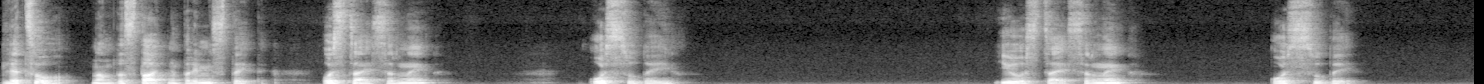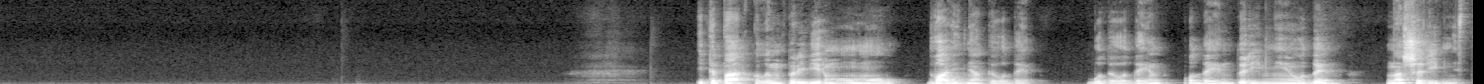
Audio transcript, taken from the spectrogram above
Для цього нам достатньо перемістити ось цей сирник, ось сюди. І ось цей сирник ось сюди. І тепер, коли ми перевіримо умову, 2 відняти 1 буде 1, 1 дорівнює 1. Наша рівність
